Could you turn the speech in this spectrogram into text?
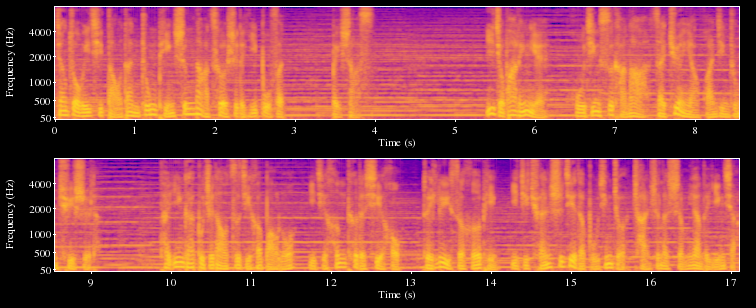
将作为其导弹中频声纳测试的一部分被杀死。一九八零年，虎鲸斯卡纳在圈养环境中去世了。他应该不知道自己和保罗以及亨特的邂逅对绿色和平以及全世界的捕鲸者产生了什么样的影响。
